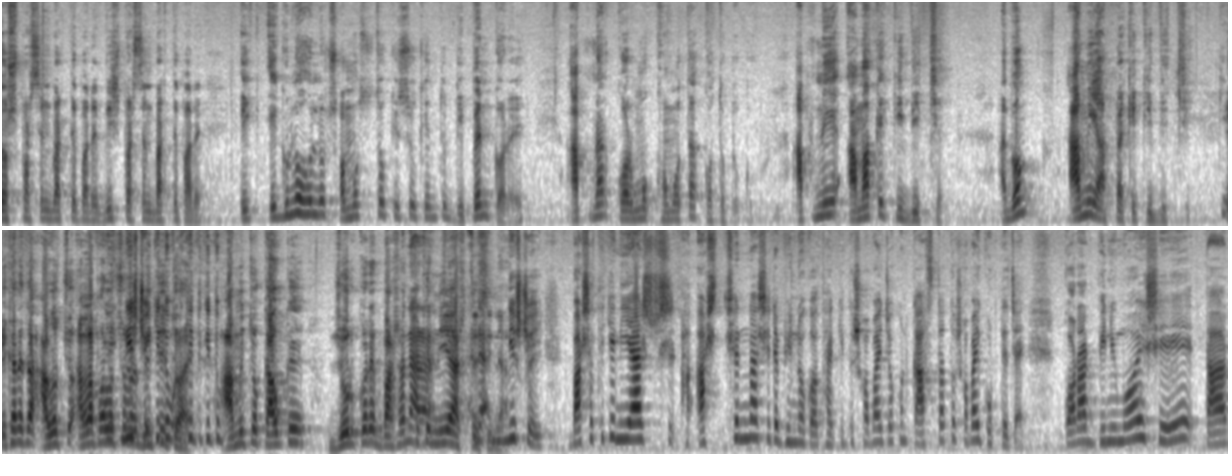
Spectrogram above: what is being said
দশ পার্সেন্ট বাড়তে পারে, বিশ পার্সেন্ট বাড়তে পারে এগুলো হলো সমস্ত কিছু কিন্তু ডিপেন্ড করে আপনার কর্মক্ষমতা কতটুকু। আপনি আমাকে কি দিচ্ছেন এবং আমি আপনাকে কি দিচ্ছি। এখানে তো আলোচ আলাপ আলোচনা কিন্তু- তো আমি তো কাউকে জোর করে বাসা থেকে নিয়ে আসতেছি না। নিশ্চয়ই। বাসা থেকে নিয়ে আস- আসছেন না সেটা ভিন্ন কথা কিন্তু সবাই যখন কাজটা তো সবাই করতে চায়। করার বিনিময়ে সে তার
